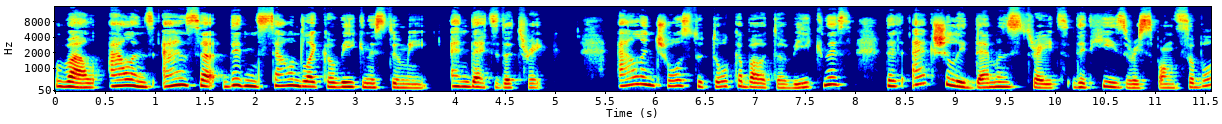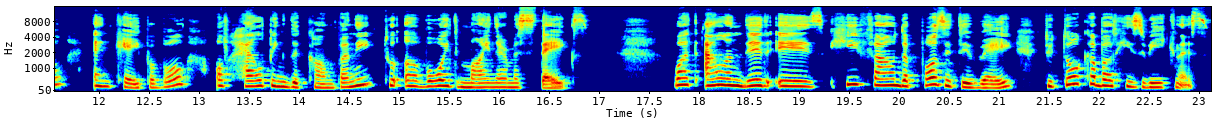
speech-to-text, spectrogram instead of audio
Well, Alan's answer didn't sound like a weakness to me, and that's the trick. Alan chose to talk about a weakness that actually demonstrates that he is responsible and capable of helping the company to avoid minor mistakes. What Alan did is he found a positive way to talk about his weakness.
